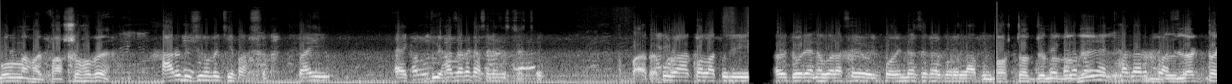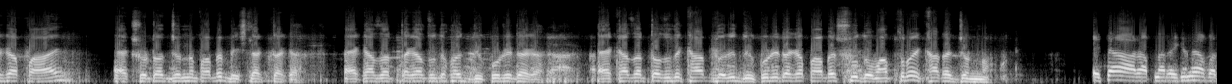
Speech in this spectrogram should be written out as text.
বল না হয় পাঁচশো হবে? আরও বেশি হবে কি পাঁচশো? প্রায় এক দুই হাজারের কাছাকাছি। পারে- পুরা কলাতুলি ওই দরিয়ানগর আছে ওই পয়েন্ট আছে তারপরে লাভ দশটার জন্য যদি। দুই লাখ টাকা পায় একশোটার জন্য পাবে বিশ লাখ টাকা। এক হাজার টাকা যদি হয় দুই কোটি টাকা। এক হাজারটা যদি খাট ধরি দুই কোটি টাকা পাবে শুধুমাত্র এই খাটের জন্য। এটা আর আপনার এখানে আবার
